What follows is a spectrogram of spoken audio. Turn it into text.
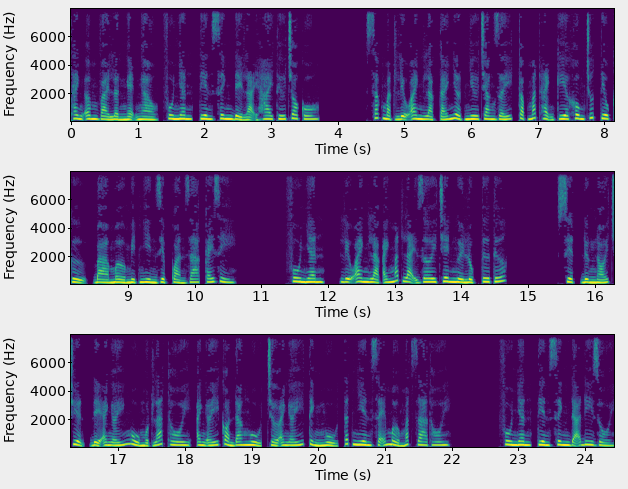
thanh âm vài lần nghẹn ngào, phu nhân, tiên sinh để lại hai thứ cho cô. Sắc mặt liệu anh lạc tái nhợt như trang giấy, cặp mắt hạnh kia không chút tiêu cử, bà mờ mịt nhìn Diệp quản gia, cái gì? Phu nhân, liệu anh lạc ánh mắt lại rơi trên người lục tư tước. Xuyệt, đừng nói chuyện, để anh ấy ngủ một lát thôi, anh ấy còn đang ngủ, chờ anh ấy tỉnh ngủ, tất nhiên sẽ mở mắt ra thôi. Phu nhân, tiên sinh đã đi rồi.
